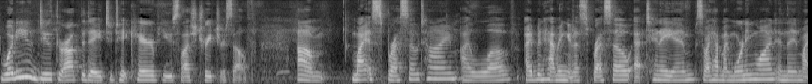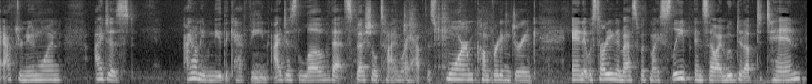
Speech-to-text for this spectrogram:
What do you do throughout the day to take care of you slash treat yourself? Um, my espresso time, I love. I've been having an espresso at 10 a.m. So I have my morning one and then my afternoon one. I just, I don't even need the caffeine. I just love that special time where I have this warm, comforting drink. And it was starting to mess with my sleep. And so I moved it up to 10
